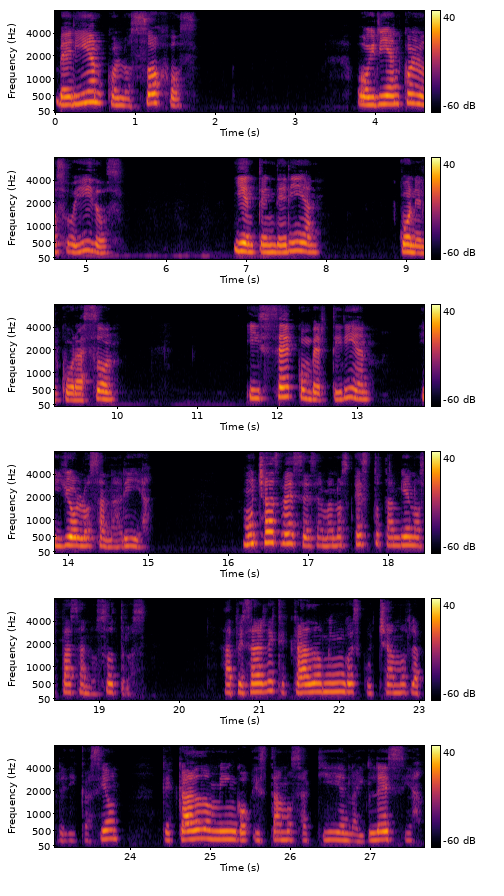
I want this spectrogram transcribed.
verían con los ojos, oirían con los oídos y entenderían con el corazón y se convertirían y yo los sanaría. Muchas veces, hermanos, esto también nos pasa a nosotros. A pesar de que cada domingo escuchamos la predicación, que cada domingo estamos aquí en la iglesia,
